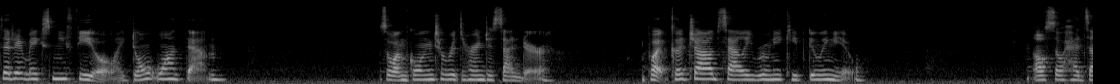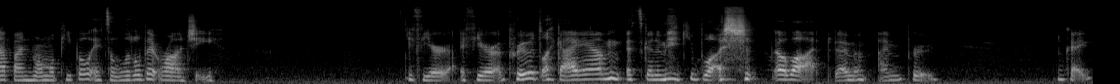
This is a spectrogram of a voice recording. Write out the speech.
that it makes me feel. I don't want them. So I'm going to return to sender. But good job, Sally Rooney. Keep doing you. Also, heads up on normal people, it's a little bit raunchy. If you're if you're a prude like I am, it's gonna make you blush a lot. I'm a, I'm a prude. Okay.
